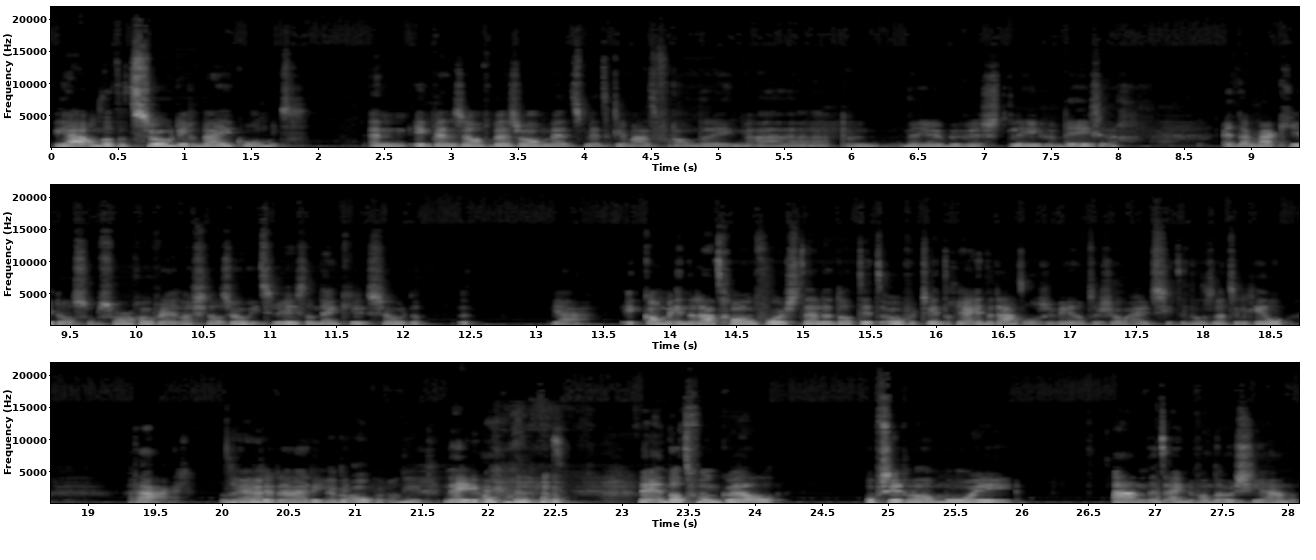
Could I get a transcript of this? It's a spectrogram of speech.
ja, omdat het zo dichtbij komt. En ik ben zelf best wel met, met klimaatverandering uh, en milieubewust leven bezig. En daar maak je je dan soms zorgen over. En als je dan zoiets leest, dan denk je, zo, dat, ja, ik kan me inderdaad gewoon voorstellen dat dit over twintig jaar inderdaad onze wereld er zo uitziet. En dat is natuurlijk heel raar. Dat is een hele rare idee. En we hopen nog niet. Nee, hopen we niet. Nee, en dat vond ik wel op zich wel mooi aan het einde van de oceaan.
